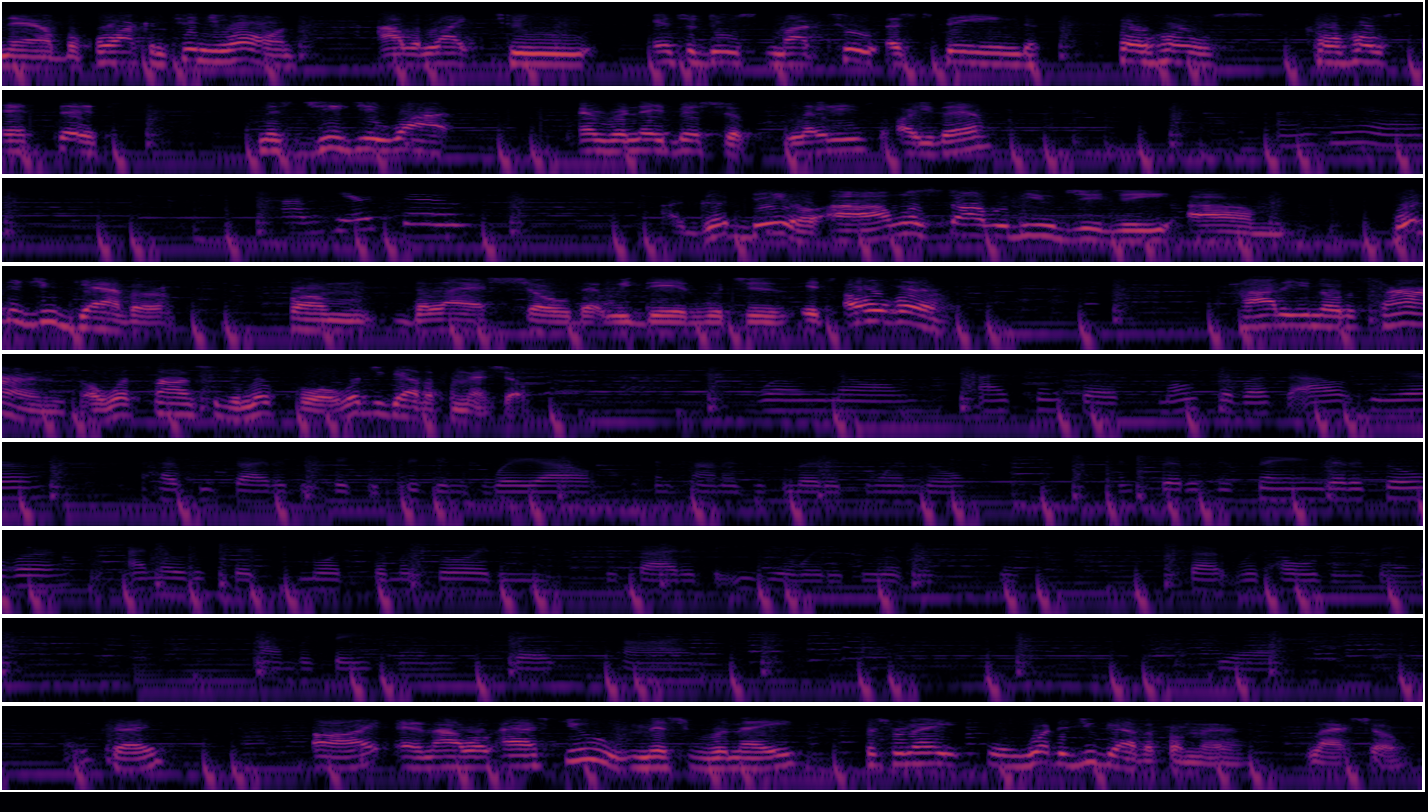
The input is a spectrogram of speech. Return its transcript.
Now, before I continue on, I would like to introduce my two esteemed co-hosts, co-hosts at this, Miss Gigi Watt and Renee Bishop. Ladies, are you there? I'm here. I'm here too. A good deal. Uh, I want to start with you, Gigi. Um, what did you gather from the last show that we did, which is It's Over? How do you know the signs, or what signs should you look for? What did you gather from that show? Well, you know, I think that most of us out here have decided to take the chicken's way out and kind of just let it dwindle. Instead of just saying that it's over, I noticed that more, the majority decided the easier way to do it was just start withholding things. Conversation, sex, time. Yeah. Okay. All right, and I will ask you, Miss Renee. Miss Renee, what did you gather from the last show?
